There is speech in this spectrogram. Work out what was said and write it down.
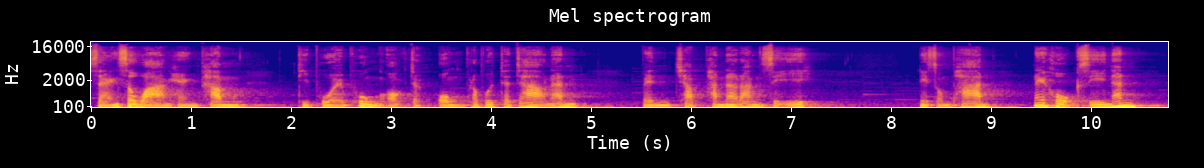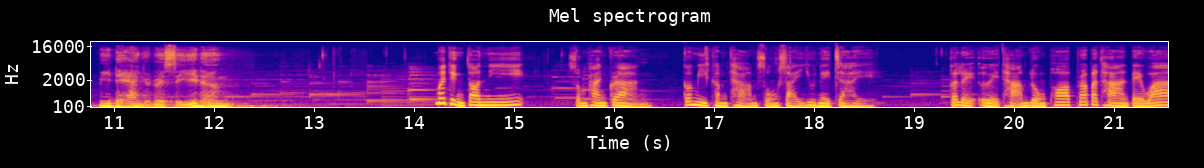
แสงสว่างแห่งธรรมที่พวยพุ่งออกจากองค์พระพุทธเจ้านั้น เป็นฉับพันรังสี นี่สมภารในหกสีนั้นมีแดงอยู่ด้วยสีหนึ่ง เมื่อถึงตอนนี้สมภารกลางก็มีคำถามสงสัยอยู่ในใจ ก็เลยเอ่ยถามหลวงพ่อพระประธานไปว่า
